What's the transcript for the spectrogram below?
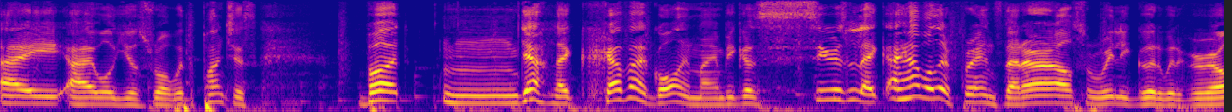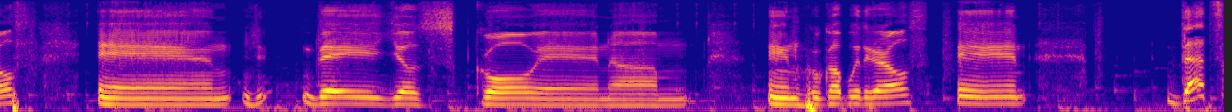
i i will just roll with the punches but Mm, yeah, like have a goal in mind because seriously, like I have other friends that are also really good with girls, and they just go and um, and hook up with girls, and that's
